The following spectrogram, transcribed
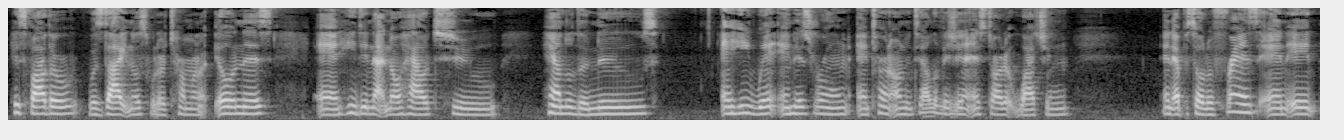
his father was diagnosed with a terminal illness and he did not know how to handle the news. And he went in his room and turned on the television and started watching an episode of Friends, and it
